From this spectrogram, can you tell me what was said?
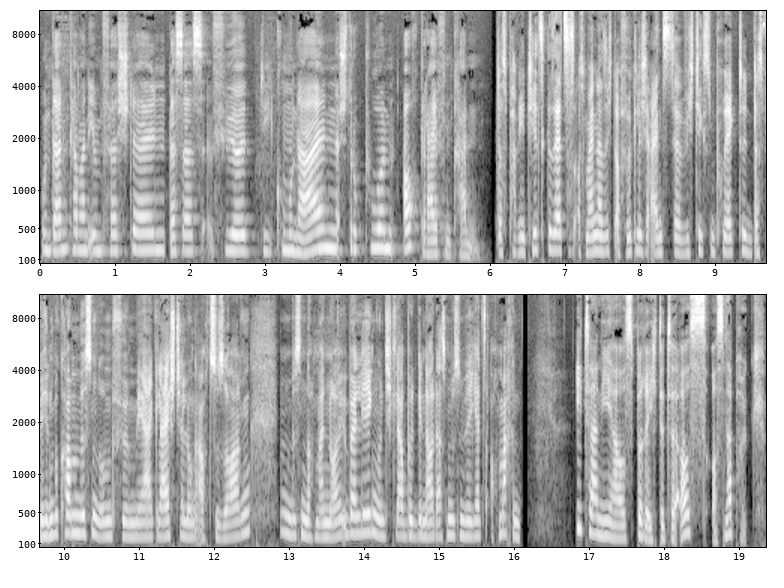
Und dann kann man eben feststellen, dass das für die kommunalen Strukturen auch greifen kann. Das Paritätsgesetz ist aus meiner Sicht auch wirklich eines der wichtigsten Projekte, das wir hinbekommen müssen, um für mehr Gleichstellung auch zu sorgen. Wir müssen nochmal neu überlegen und ich glaube, genau das müssen wir jetzt auch machen. Ita Niehaus berichtete aus Osnabrück.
